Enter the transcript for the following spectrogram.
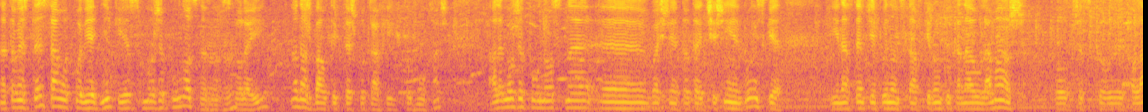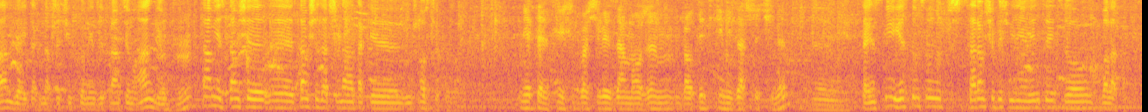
Natomiast ten sam odpowiednik jest Morze Północne z, z kolei. No nasz Bałtyk też potrafi podmuchać, ale Morze Północne, e, właśnie tutaj cieśniny duńskie i następnie płynąc tam w kierunku kanału La Manche przez Holandia i tak naprzeciwko między Francją a Anglią, tam jest, tam się, e, tam się zaczyna takie już ostre pływanie. Nie tęsknisz właściwie za Morzem Bałtyckim i za Szczecinem? E, Tęsknię, jestem co, staram się być mniej więcej co dwa lata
